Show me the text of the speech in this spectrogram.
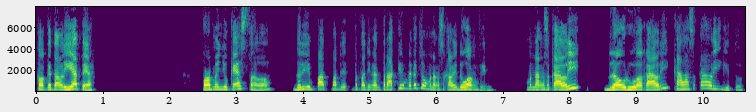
kalau kita lihat ya from Newcastle dari empat pertandingan terakhir mereka cuma menang sekali doang, Vin. Menang sekali, draw dua kali, kalah sekali gitu.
